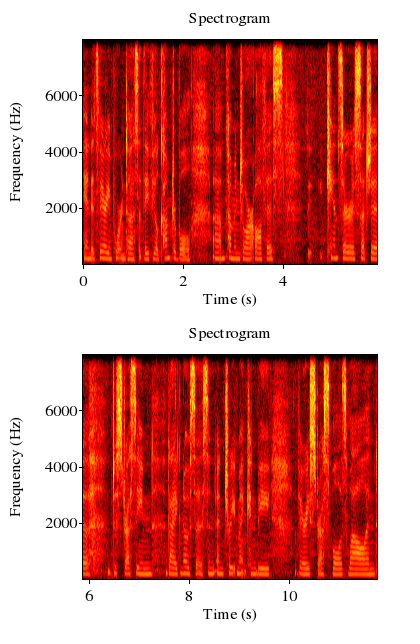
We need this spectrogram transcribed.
and it's very important to us that they feel comfortable um, coming to our office cancer is such a distressing diagnosis, and, and, treatment can be very stressful as well. And,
